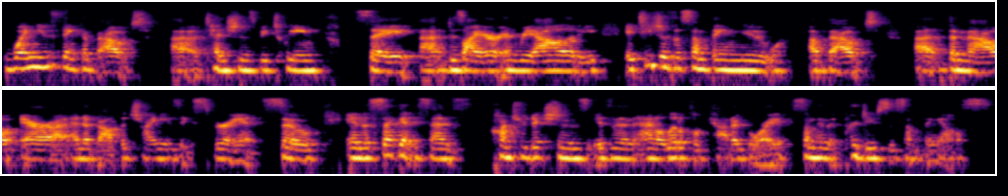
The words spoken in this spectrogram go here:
when you think about uh, tensions between, say, uh, desire and reality, it teaches us something new about uh, the Mao era and about the Chinese experience. So, in the second sense, contradictions is an analytical category, something that produces something else.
